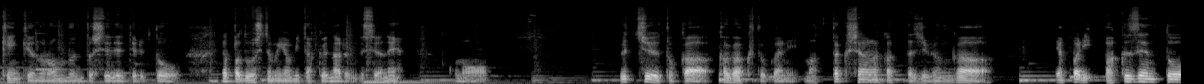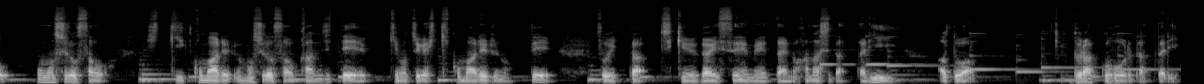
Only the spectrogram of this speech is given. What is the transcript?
研究の論文として出てるとやっぱどうしても読みたくなるんですよね。ここの宇宙とか科学とかに全く知らなかった自分がやっぱり漠然と面白さを引き込まれる面白さを感じて気持ちが引き込まれるのってそういった地球外生命体の話だったりあとはブラックホールだったり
